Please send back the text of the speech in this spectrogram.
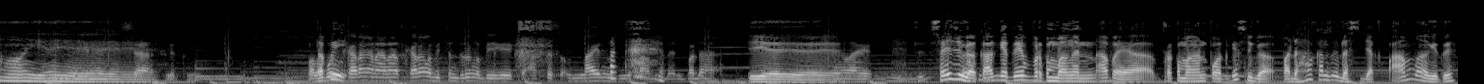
oh iya iya iya, iya, iya. gitu walaupun Tapi, sekarang anak-anak sekarang lebih cenderung lebih ke akses online lebih lama daripada iya, iya, iya. yang lain saya juga kaget ya perkembangan apa ya perkembangan podcast juga padahal kan sudah sejak lama gitu ya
